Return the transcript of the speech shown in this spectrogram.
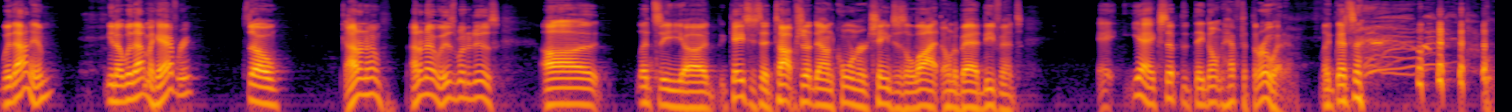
without him, you know, without McCaffrey. So I don't know. I don't know. It is what it is. Uh, let's see. Uh, Casey said top shutdown corner changes a lot on a bad defense. Eh, Yeah, except that they don't have to throw at him. Like that's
